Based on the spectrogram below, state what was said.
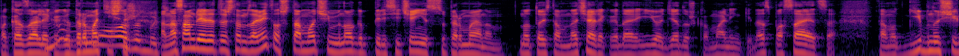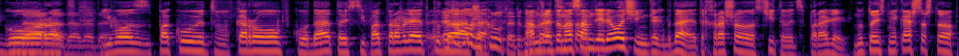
показали как Ну, драматично. может быть. А на самом деле, ты же там заметил, что там очень много пересечений с Суперменом. Ну, то есть там в начале, когда ее дедушка маленький, да, спасается, там вот гибнущий город, да, да, да, да. его пакуют в коробку, да, то есть типа отправляют Это куда-то. тоже круто. Это Там же это на самом цитата. деле очень, как бы, да, это хорошо считывается параллель. Ну, то есть, мне кажется, что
